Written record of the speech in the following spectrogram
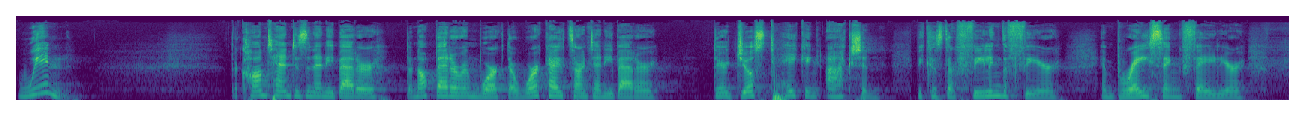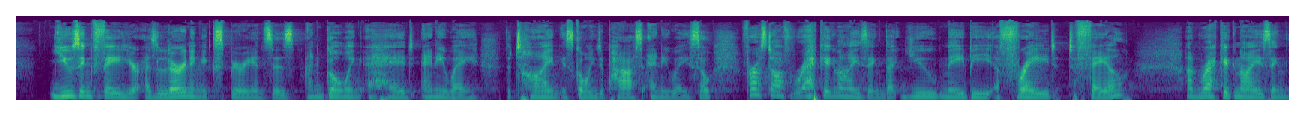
win. Their content isn't any better. They're not better in work. Their workouts aren't any better. They're just taking action because they're feeling the fear, embracing failure, using failure as learning experiences and going ahead anyway. The time is going to pass anyway. So, first off, recognizing that you may be afraid to fail and recognizing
